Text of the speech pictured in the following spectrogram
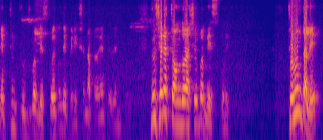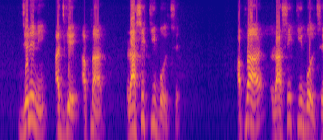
নেপচুন প্লুটোর উপর বেস করে কিন্তু এই প্রেডিকশনটা আপনাদের প্রেজেন্ট করি। কিন্তু সেটা চন্দ্র রাশির উপর বেস করে। চলুন তাহলে জেনে নিই আজকে আপনার রাশি কি বলছে। আপনার রাশি কি বলছে?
